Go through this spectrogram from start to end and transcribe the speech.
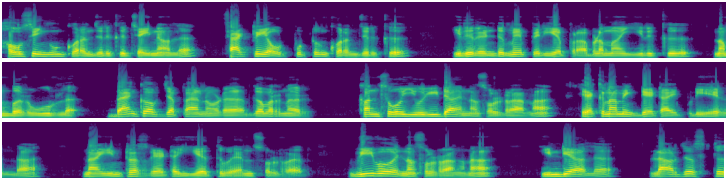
ஹவுசிங்கும் குறைஞ்சிருக்கு சைனாவில் ஃபேக்ட்ரி அவுட்புட்டும் குறைஞ்சிருக்கு. இது ரெண்டுமே பெரிய ப்ராப்ளமாக இருக்குது நம்ம ஊரில். பேங்க் ஆஃப் ஜப்பானோட கவர்னர் கன்சோ யுரிடா என்ன சொல்கிறான்னா எக்கனாமிக் டேட்டா இப்படியே இருந்தால் நான் இன்ட்ரெஸ்ட் ரேட்டை ஏற்றுவேன்னு சொல்கிறாரு விவோ என்ன சொல்கிறாங்கன்னா இந்தியாவில் லார்ஜஸ்ட்டு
